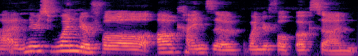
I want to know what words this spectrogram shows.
Uh, and there's wonderful, all kinds of wonderful books on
